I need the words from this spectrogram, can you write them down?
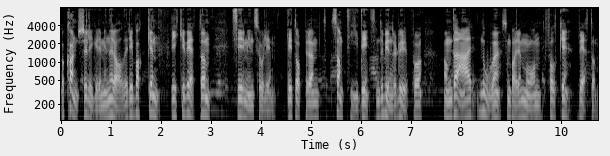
og kanskje ligger det mineraler i bakken vi ikke vet om, sier Min Solin, litt opprømt, samtidig som du begynner å lure på om det er noe som bare Mon-folket vet om.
